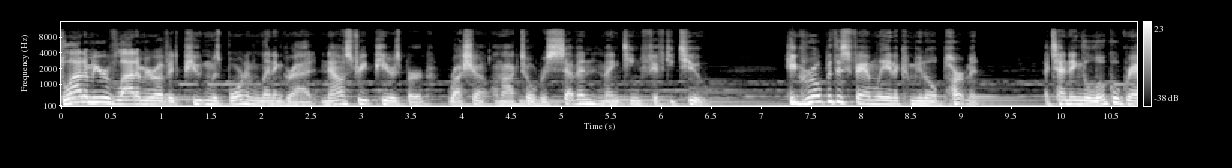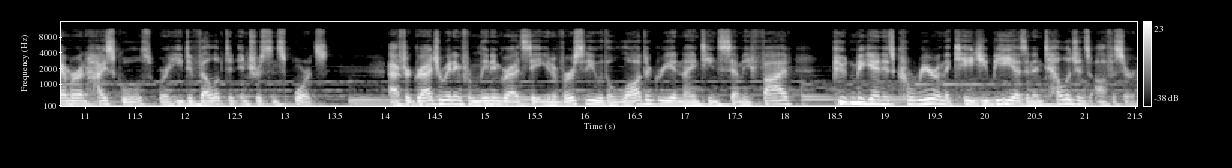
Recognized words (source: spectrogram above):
Vladimir Vladimirovich Putin was born in Leningrad, now St. Petersburg, Russia, on October 7, 1952. He grew up with his family in a communal apartment, attending the local grammar and high schools where he developed an interest in sports. After graduating from Leningrad State University with a law degree in 1975, Putin began his career in the KGB as an intelligence officer.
